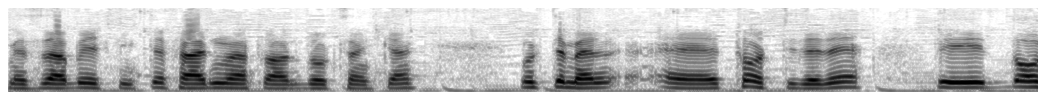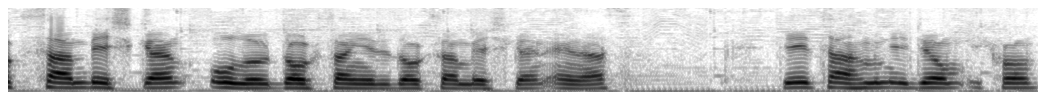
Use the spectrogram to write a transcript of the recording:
Mesela bu etkinlikte Ferdinand vardı 90 iken. Muhtemelen e, Totti'de de bir 95 iken olur. 97-95 iken en az. diye tahmin ediyorum ikon.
